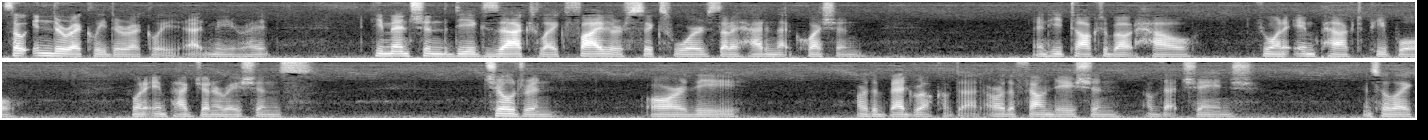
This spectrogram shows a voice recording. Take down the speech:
so indirectly, directly at me, right? He mentioned the exact like five or six words that I had in that question. And he talked about how if you want to impact people, you want to impact generations, children, are the are the bedrock of that, are the foundation of that change. And so like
